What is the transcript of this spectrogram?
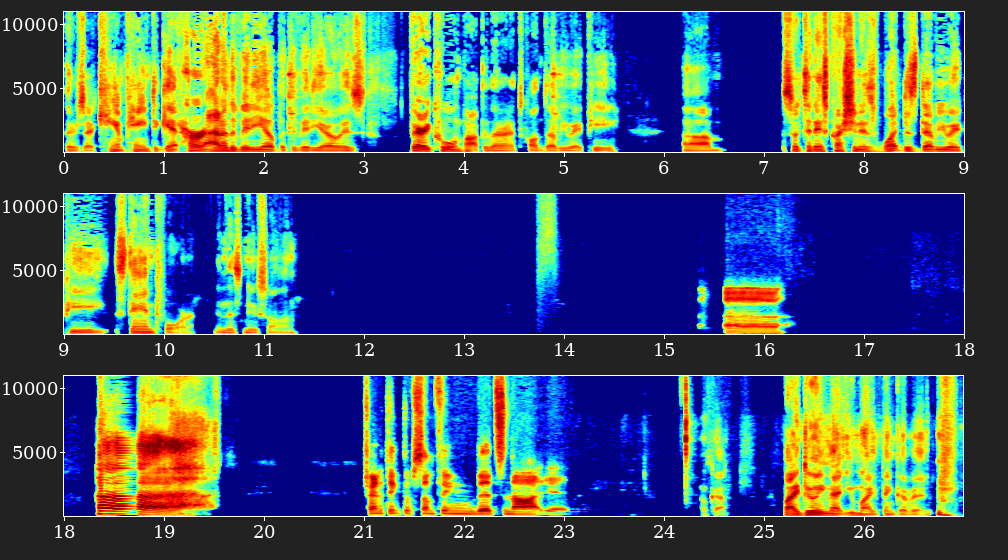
there's a campaign to get her out of the video, but the video is very cool and popular, and it's called WAP. Um, so today's question is, what does WAP stand for in this new song? Uh, ah, trying to think of something that's not it. Okay. By doing that, you might think of it.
